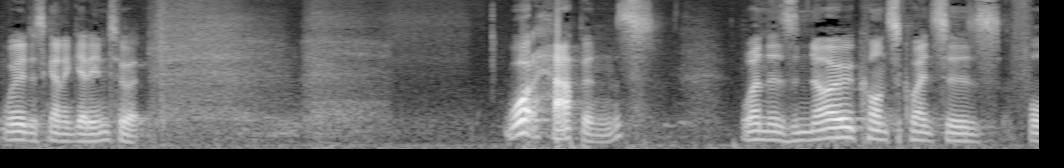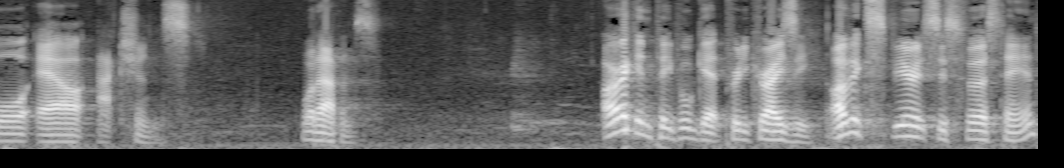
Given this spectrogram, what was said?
we're just going to get into it. What happens when there's no consequences for our actions? What happens? I reckon people get pretty crazy. I've experienced this firsthand.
